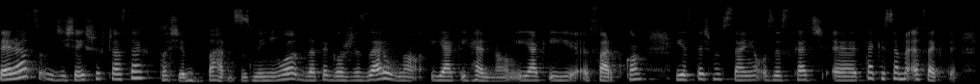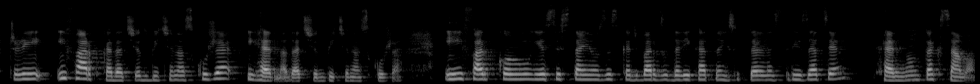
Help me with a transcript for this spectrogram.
Teraz, w dzisiejszych czasach, to się bardzo zmieniło, dlatego że zarówno jak i henną, jak i farbką jesteśmy w stanie uzyskać e, takie same efekty. Czyli i farbka da Ci odbicie na skórze, i henna da Ci odbicie na skórze. I farbką jesteś w stanie uzyskać bardzo delikatne i subtelne stylizacje, henną tak samo.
